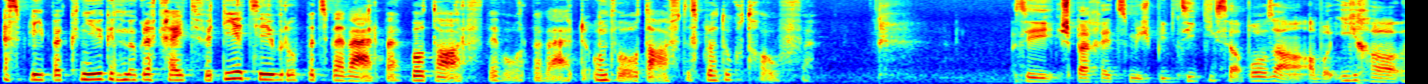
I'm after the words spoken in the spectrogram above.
Es bleiben genügend Möglichkeiten für die Zielgruppe zu bewerben, die darf beworben werden und die darf das Produkt kaufen. Sie sprechen jetzt zum Beispiel Zeitungsabos an, aber ich habe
